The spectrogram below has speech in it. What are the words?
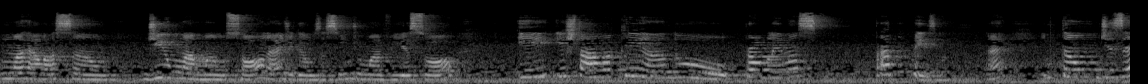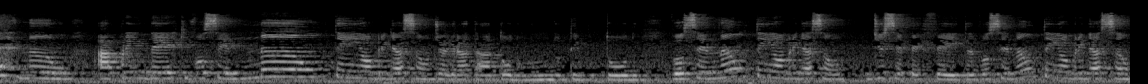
uma relação de uma mão só, né? digamos assim, de uma via só, e estava criando problemas para mim mesma. Né? Então, dizer não, aprender que você não tem obrigação de agradar a todo mundo o tempo todo, você não tem obrigação de ser perfeita, você não tem obrigação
